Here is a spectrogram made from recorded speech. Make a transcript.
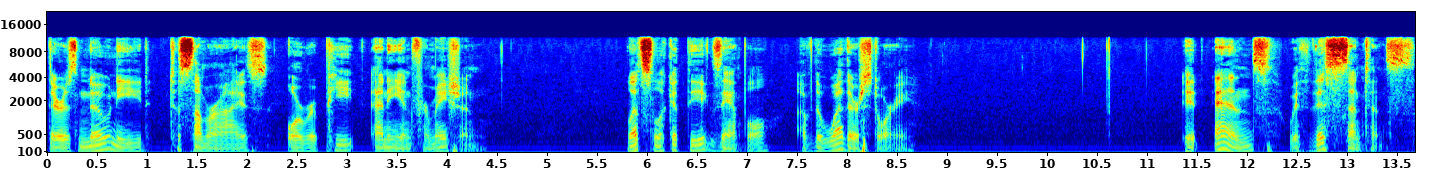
There is no need to summarize or repeat any information. Let's look at the example of the weather story. It ends with this sentence.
